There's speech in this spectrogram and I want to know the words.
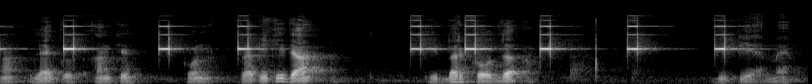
Ma leggo anche con rapidità i barcode DPM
